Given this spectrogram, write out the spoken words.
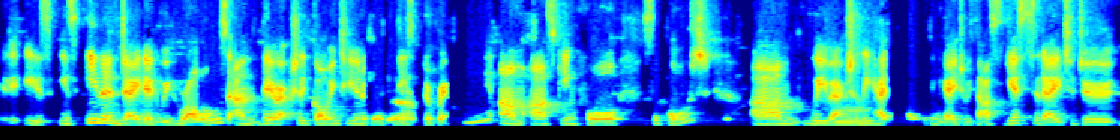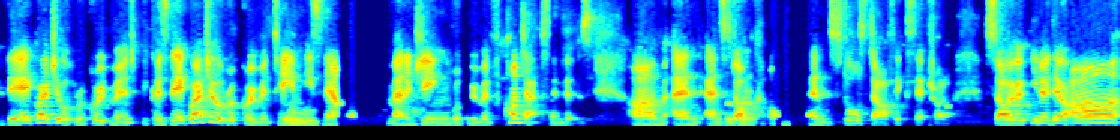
is is inundated with roles, and they're actually going to universities directly, um, asking for support. Um, we've actually Mm. had engage with us yesterday to do their graduate recruitment because their graduate recruitment team Mm. is now managing recruitment for contact centers um, and and stock and store staff, etc. So you know there are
